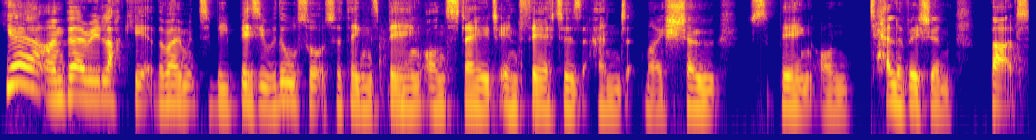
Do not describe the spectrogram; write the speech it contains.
Yeah, I'm very lucky at the moment to be busy with all sorts of things being on stage in theatres and my shows being on television. But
